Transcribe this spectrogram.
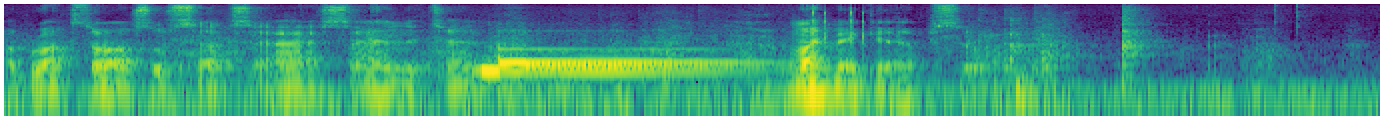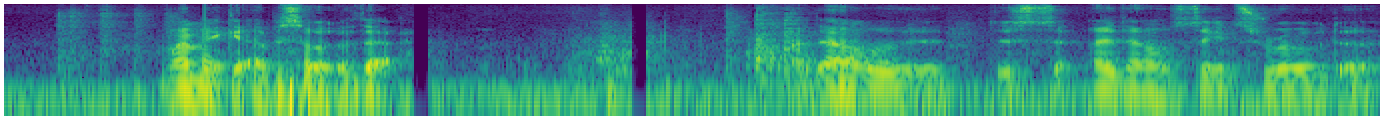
But Rockstar also sucks ass, and Nintendo. I might make an episode. I might make an episode of that. I downloaded this. I downloaded Saints Row the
